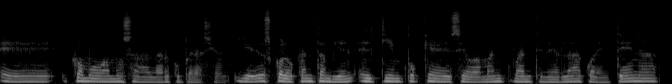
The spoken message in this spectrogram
eh, cómo vamos a la recuperación. Y ellos colocan también el tiempo que se va a mantener la cuarentena.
